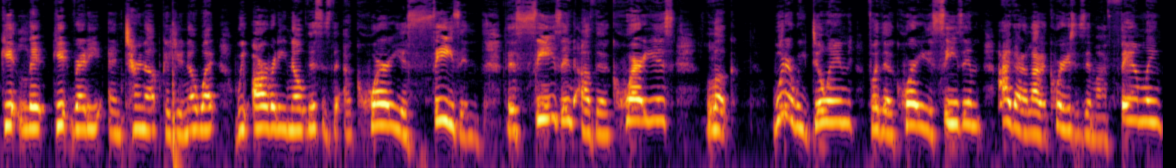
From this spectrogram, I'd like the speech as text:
get lit, get ready, and turn up because you know what? We already know this is the Aquarius season, the season of the Aquarius. Look, what are we doing for the Aquarius season? I got a lot of Aquariuses in my family.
